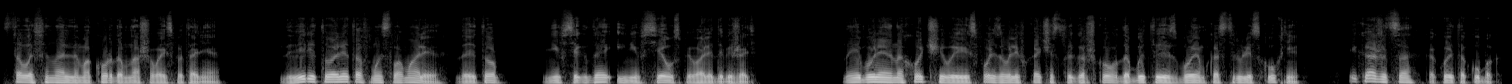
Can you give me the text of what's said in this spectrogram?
стало финальным аккордом нашего испытания. Двери туалетов мы сломали, да и то не всегда и не все успевали добежать. Наиболее находчивые использовали в качестве горшков добытые с боем кастрюли с кухни и, кажется, какой-то кубок.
